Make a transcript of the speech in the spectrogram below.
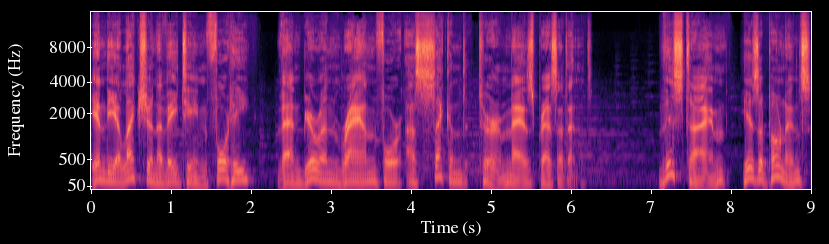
In the election of 1840, Van Buren ran for a second term as president. This time, his opponents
